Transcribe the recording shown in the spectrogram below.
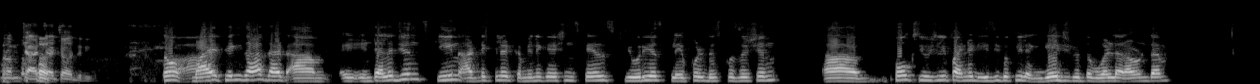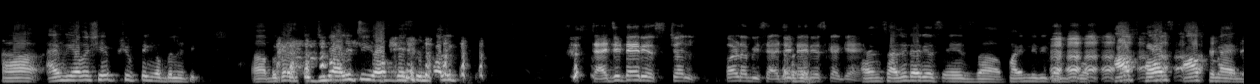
from Chacha Chaudhary. So Ah. my things are that um, i- intelligence, keen, articulate communication skills, curious, playful disposition. Uh, folks usually find it easy to feel engaged with the world around them, uh, and we have a shape-shifting ability uh, because the duality of the symbolic Sagittarius, चल पढ़ अभी Sagittarius का क्या है? and Sagittarius is uh, finally we come to a half horse, half man.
